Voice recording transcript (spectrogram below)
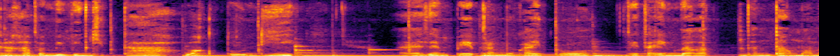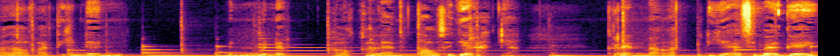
kakak pembimbing kita waktu di eh, SMP Pramuka itu ceritain banget tentang Muhammad Al-Fatih dan bener-bener kalau kalian tahu sejarahnya keren banget dia sebagai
